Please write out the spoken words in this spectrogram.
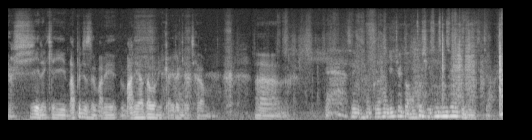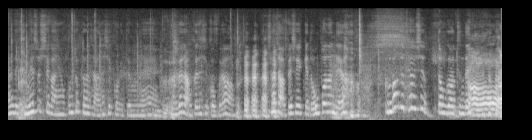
역시 이렇게 이 나쁜 짓을 많이 많이 하다 보니까 이렇게 참 아, 야, 선생님 한, 그한 일주일 동안 엄청 싱숭생숭했겠네요, 진짜. 아 근데. 김혜수 씨가 아니면 꿈쩍도 하지 않으실 거기 때문에 담배도 안 끊으실 거고요. 살도 안 빼실 게 너무 뻔한데요. 금방도 태우셨던 것 같은데 어.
